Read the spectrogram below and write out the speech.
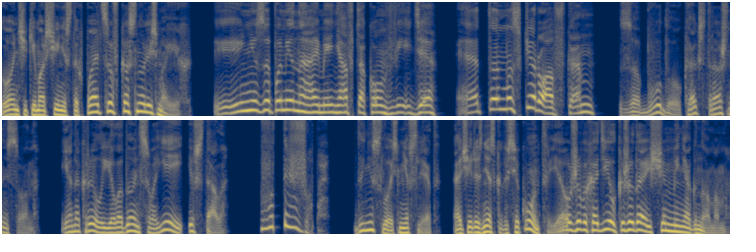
Кончики морщинистых пальцев коснулись моих. «И не запоминай меня в таком виде. Это маскировка». «Забуду, как страшный сон». Я накрыл ее ладонь своей и встал. «Вот ты жопа!» Донеслось мне вслед. А через несколько секунд я уже выходил к ожидающим меня гномам.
